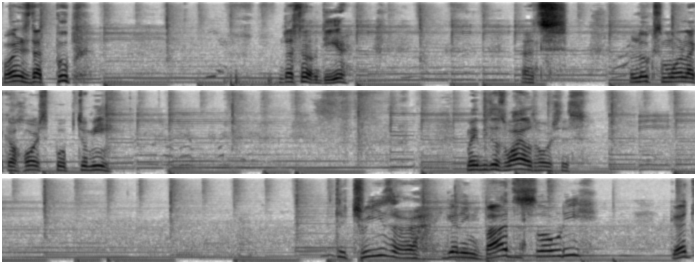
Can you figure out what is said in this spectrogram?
Where is that poop? That's not a deer. That's looks more like a horse poop to me. Maybe those wild horses. The trees are getting buds slowly. Good.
